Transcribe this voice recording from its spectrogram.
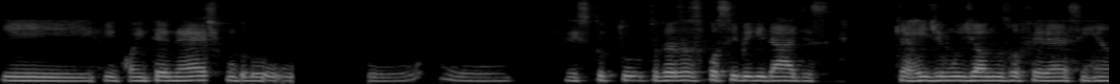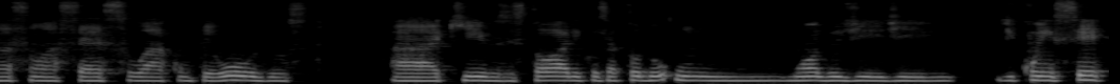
E, enfim, com a internet, com todo o, o, o todas as possibilidades que a rede mundial nos oferece em relação ao acesso a conteúdos, a arquivos históricos, a todo um modo de, de, de conhecer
